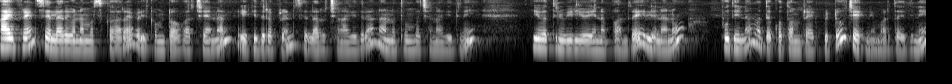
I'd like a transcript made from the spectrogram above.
ಹಾಯ್ ಫ್ರೆಂಡ್ಸ್, ಎಲ್ಲರಿಗೂ ನಮಸ್ಕಾರ. Welcome to our channel. ಹೇಗಿದ್ದೀರಾ ಫ್ರೆಂಡ್ಸ್? ಎಲ್ಲರೂ ಚೆನ್ನಾಗಿದ್ದೀರಾ? ನಾನು ತುಂಬ ಚೆನ್ನಾಗಿದ್ದೀನಿ. ಇವತ್ತಿನ ವಿಡಿಯೋ ಏನಪ್ಪ ಅಂದರೆ, ಇಲ್ಲಿ ನಾನು ಪುದೀನ ಮತ್ತು ಕೊತ್ತಂಬರಿ ಹಾಕ್ಬಿಟ್ಟು ಚಟ್ನಿ ಮಾಡ್ತಾಯಿದ್ದೀನಿ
